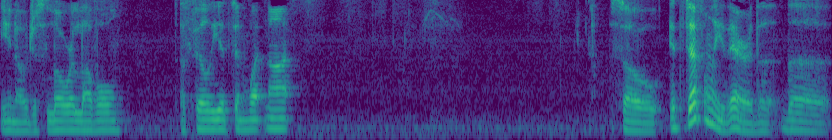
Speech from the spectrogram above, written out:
you know just lower level affiliates and whatnot. So it's definitely there. The the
